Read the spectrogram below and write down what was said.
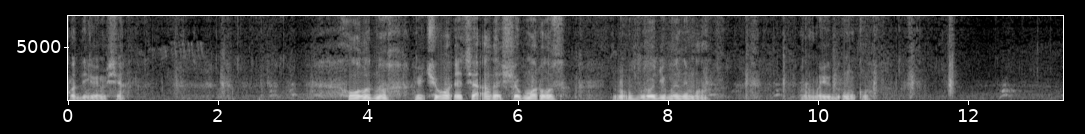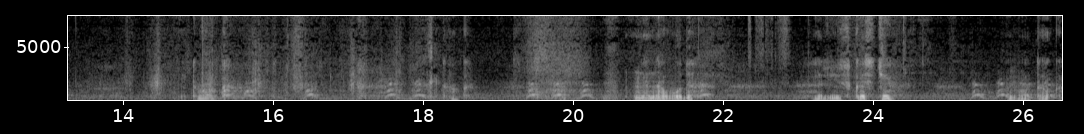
подивимося. Холодно відчувається, але щоб мороз, ну, вроді би нема, на мою думку. Так. Так. Не наводить різкості. Ну, отак.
